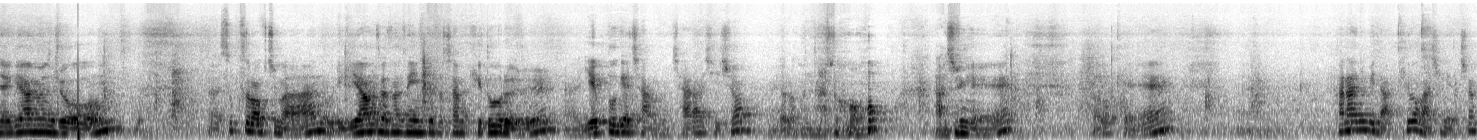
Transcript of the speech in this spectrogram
얘기하면 좀 어, 쑥스럽지만 우리 이양자 선생님께서 참 기도를 어, 예쁘게 참 잘하시죠? 여러분들도 나중에 저렇게 어, 하나님이 나 키워가시겠죠?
